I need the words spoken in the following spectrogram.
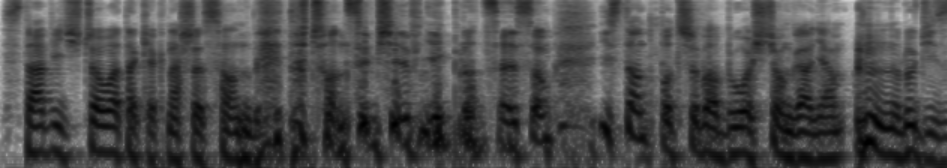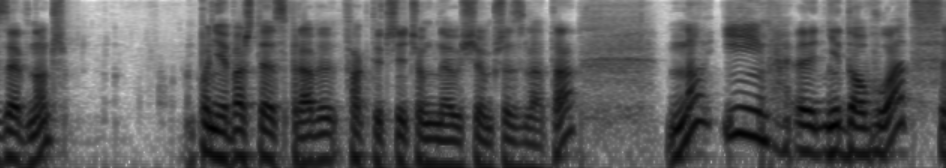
stawić czoła, tak jak nasze sądy, toczącym się w niej procesom i stąd potrzeba było ściągania ludzi z zewnątrz ponieważ te sprawy faktycznie ciągnęły się przez lata. No i e, niedowład e,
